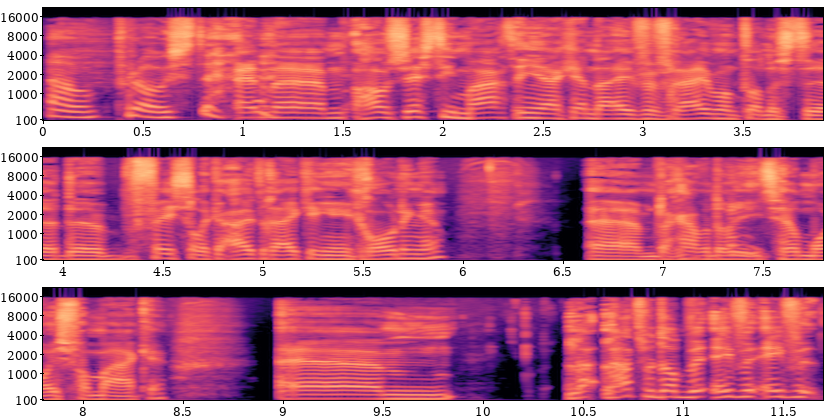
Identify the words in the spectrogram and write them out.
Oh, proost. En ehm, hou 16 maart in je agenda even vrij, want dan is de, de feestelijke uitreiking in Groningen. Ehm, daar gaan we er iets heel moois van maken. Ehm, la- laten we dan even, even,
